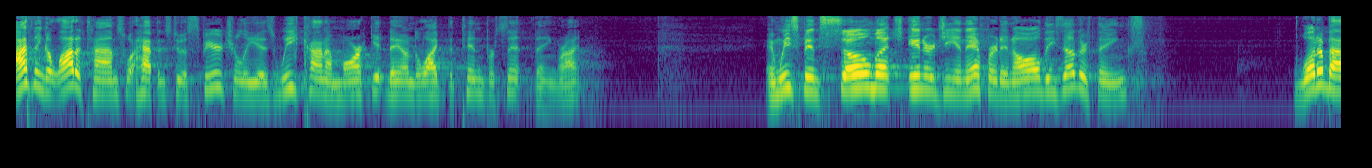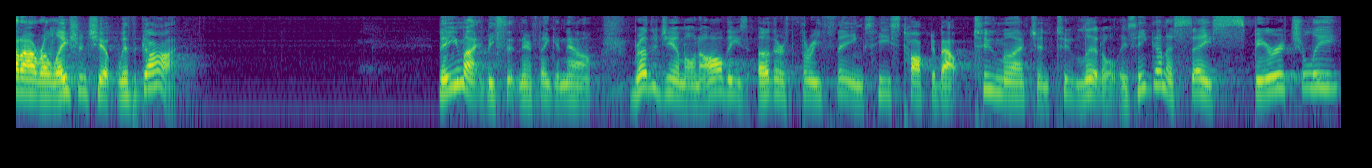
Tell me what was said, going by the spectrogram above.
I think a lot of times what happens to us spiritually is we kind of mark it down to like the 10% thing, right? And we spend so much energy and effort in all these other things. What about our relationship with God? Now, you might be sitting there thinking, now, Brother Jim, on all these other three things, he's talked about too much and too little. Is he going to say spiritually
